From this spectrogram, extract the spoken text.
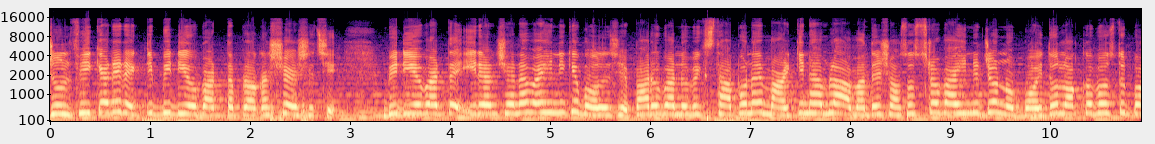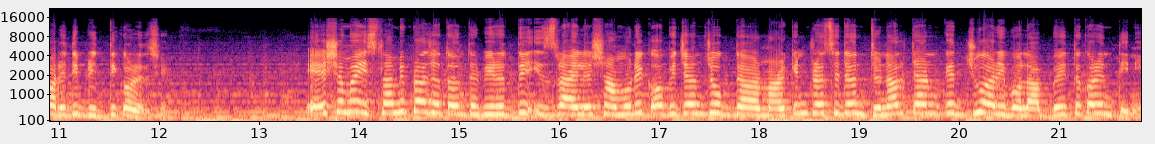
জুলফিকারের একটি ভিডিও বার্তা প্রকাশ্যে এসেছে। ভিডিও বার্তা ইরান সেনাবাহিনীকে বলেছে, পারমাণবিক স্থাপনায় মার্কিন হামলা আমাদের সশস্ত্র বাহিনীর জন্য বৈধ লক্ষ্যবস্তুর পরিধি বৃদ্ধি করেছে। এ সময় ইসলামী প্রজাতন্ত্রের বিরুদ্ধে ইসরায়েলের সামরিক অভিযান যোগ দেওয়ার মার্কিন প্রেসিডেন্ট ডোনাল্ড ট্রাম্পকে জুয়ারি বলে আখ্যায়িত করেন তিনি।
